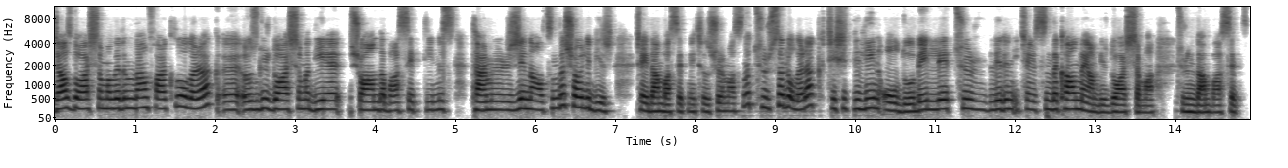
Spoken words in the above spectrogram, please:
caz doğaçlamalarından farklı olarak e, özgür doğaçlama diye şu anda bahsettiğimiz terminolojinin altında şöyle bir şeyden bahsetmeye çalışıyorum aslında. Türsel olarak çeşitliliğin olduğu, belli türlerin içerisinde kalmayan bir doğaçlama türünden bahset,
